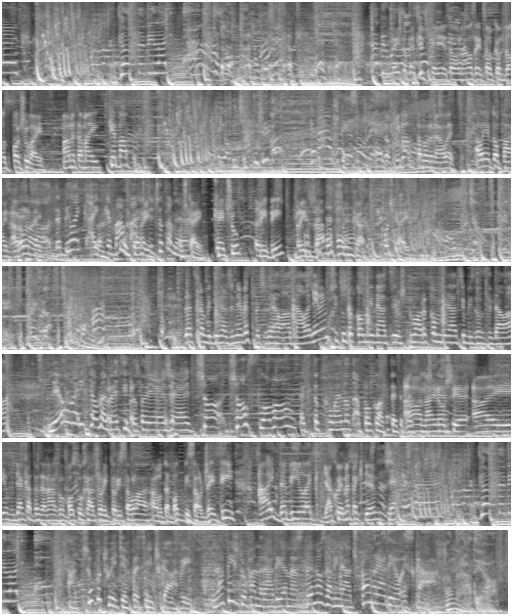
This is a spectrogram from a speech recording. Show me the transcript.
Pesničke je toho naozaj celkom dosť. Počúvaj, máme tam aj kebab. Je to kebab samozrejme, ale, ale je to fajn. A Je rovno to aj... debílek aj kebab a ešte čo tam je? Počkaj, kečup, ryby, brinza, šunka. Počkaj, Začínam byť ináč nebezpečne hladná, ale neviem, či túto kombináciu, štvor kombináciu by som si dala. Neuveriteľné veci, toto je, že čo, čo slovo, tak to klenot a poklad v tejto pesničke. a najnovšie aj vďaka teda nášmu poslucháčovi, ktorý sa volá, alebo ten podpísal JT, aj debílek. Ďakujeme pekne. Ďakujeme. A čo počujete v pesničkách vy? Napíš do fanrádia na steno zavináč fanradio.sk. Fan Rádio.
